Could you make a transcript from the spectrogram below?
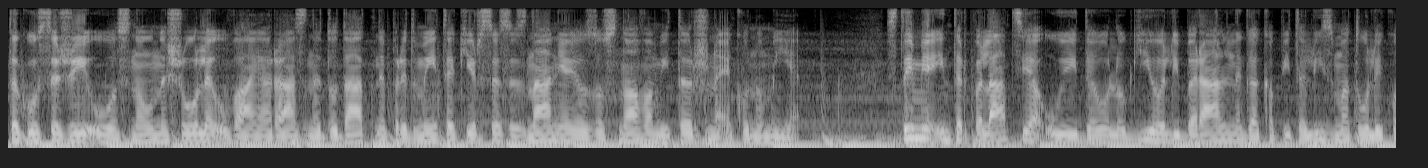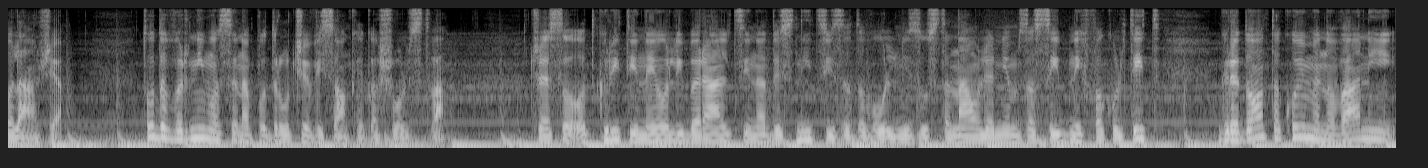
Tako se že v osnovne šole uvaja razne dodatne predmete, kjer se seznanjajo z osnovami tržne ekonomije. S tem je interpelacija v ideologijo liberalnega kapitalizma toliko lažja. To, da vrnimo se na področje visokega šolstva. Če so odkriti neoliberalci na desnici zadovoljni z ustanavljanjem zasebnih fakultet, gredo tako imenovani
